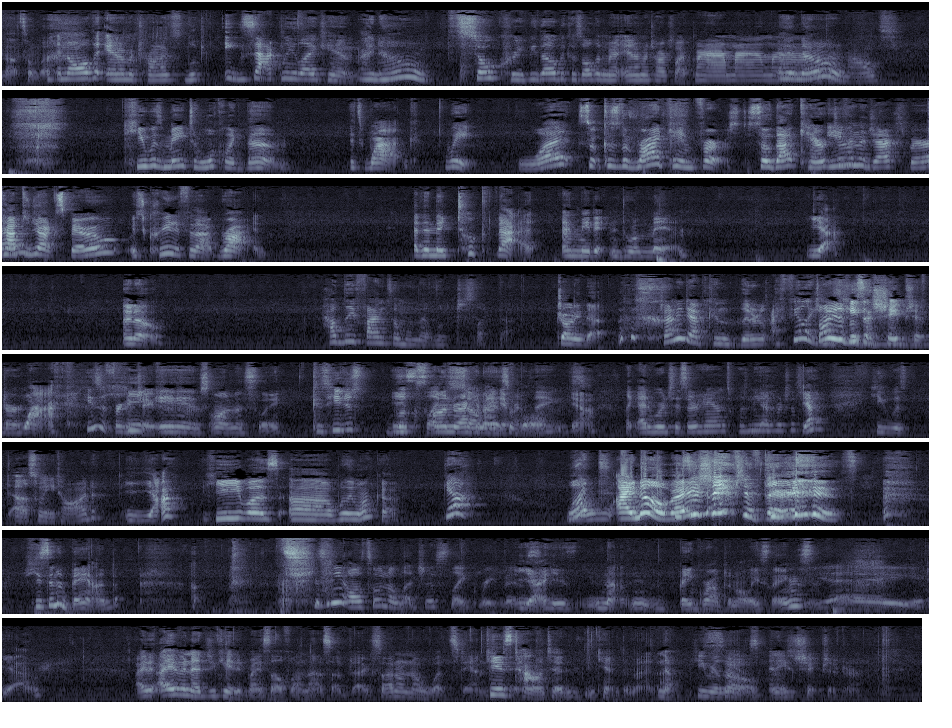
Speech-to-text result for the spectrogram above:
not so much. And all the animatronics look exactly like him. I know. It's so creepy though, because all the animatronics are like, "Meow, meow, meow," I know. mouths. He was made to look like them. It's whack. Wait, what? So, because the ride came first, so that character, Even the Jack Sparrow? Captain Jack Sparrow, was created for that ride. And then they took that and made it into a man. Yeah. I know. How'd they find someone that looked just like that? Johnny Depp. Johnny Depp can literally. I feel like Johnny he- Depp he's a shapeshifter. Whack. He's a freaking shapeshifter. he shapeshifter. is, honestly. Because he just He's looks like so many different things. Yeah. Like Edward Scissorhands, wasn't he Yeah. Edward Scissorhands? Yeah. He was uh, Sweeney Todd. Yeah. He was uh Willy Wonka. Yeah. What? I know, right? He's a shapeshifter. He is. He's in a band. Isn't he also an alleged like rapist? Yeah, he's not bankrupt and all these things. Yay. Yeah. I, I haven't educated myself on that subject, so I don't know what stand. He's talented. You can't deny that. No, he really So- is, and he's a shapeshifter.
